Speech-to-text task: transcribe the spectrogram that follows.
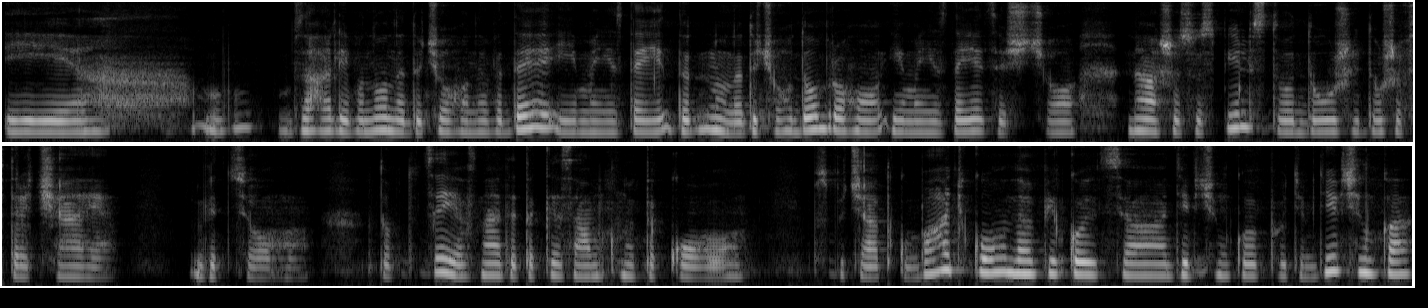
І взагалі воно ні до чого не веде, і мені здається, ну, не до чого доброго, і мені здається, що наше суспільство дуже-дуже втрачає від цього. Тобто це, як знаєте, таке замкнуте коло. Спочатку батько не опікується дівчинкою, потім дівчинка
